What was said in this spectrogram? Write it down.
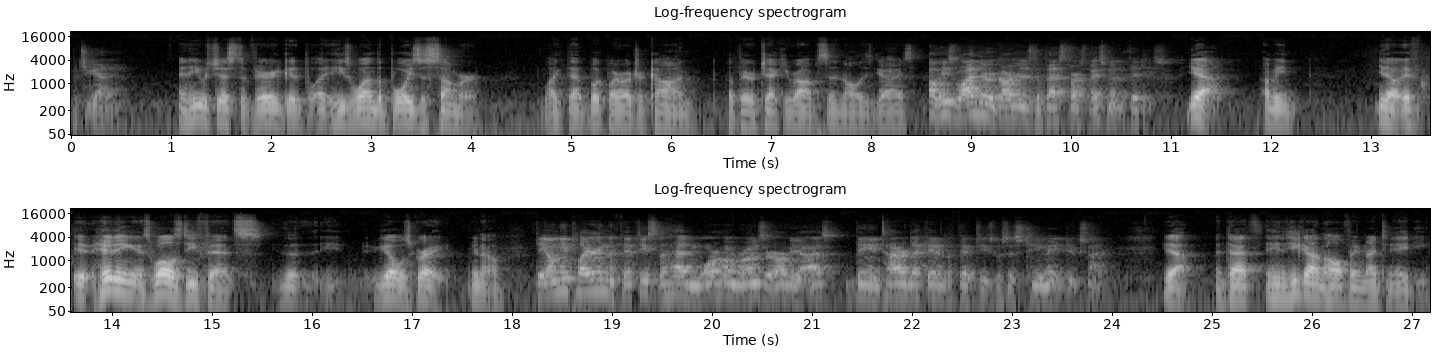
but you got in. and he was just a very good. player. He's one of the boys of summer, like that book by Roger Kahn up there with Jackie Robinson and all these guys. Oh, he's widely regarded as the best first baseman in the 50s. Yeah, I mean, you know, if, if hitting as well as defense, the Gil was great. You know, The only player in the 50s that had more home runs or RBIs the entire decade of the 50s was his teammate Duke Snider. yeah, and that's and he got in the Hall of Fame in 1980.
